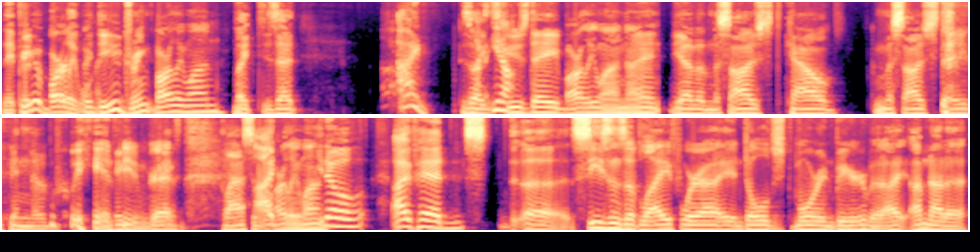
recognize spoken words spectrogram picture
They put you barley barley wine. Do you drink barley wine? Like, is that I is like You know- Tuesday barley wine night? You have a massaged cow massage steak and a we hand feed them grass. glass of I- barley wine. You know, I've had uh, seasons of life where I indulged more in beer, but I, I'm not a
